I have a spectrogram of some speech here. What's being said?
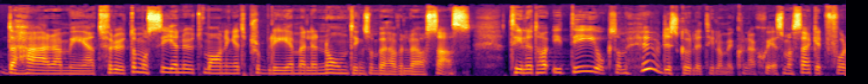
det här med att förutom att se en utmaning, ett problem eller någonting som behöver lösas, till att ha idé också om hur det skulle till och med kunna ske, som man säkert får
